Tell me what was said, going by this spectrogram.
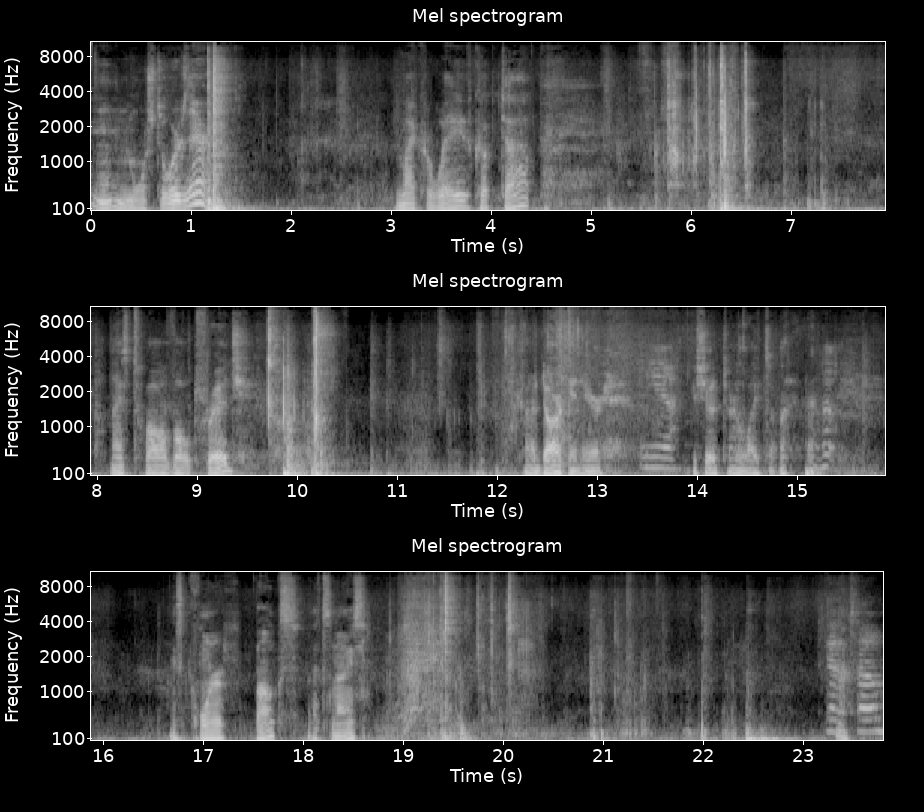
And more storage there. Microwave cooktop. Nice 12 volt fridge. Kind of dark in here. Yeah. You should have turned the lights on. Uh-huh. nice corner bunks. That's nice. Got a tub.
